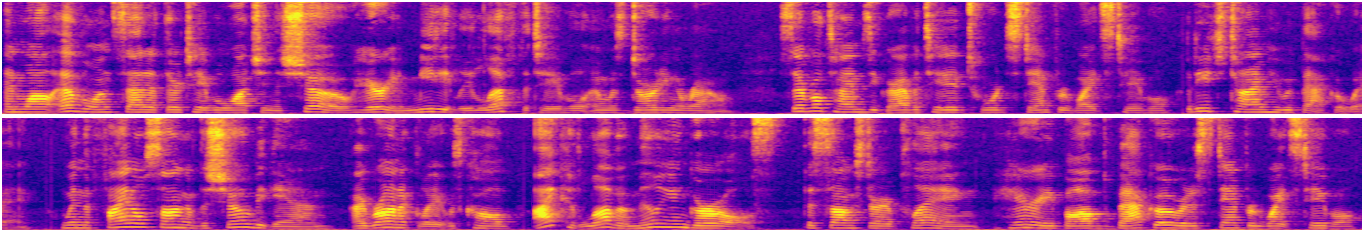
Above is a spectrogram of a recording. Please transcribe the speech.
and while Evelyn sat at their table watching the show, Harry immediately left the table and was darting around. Several times he gravitated towards Stanford White's table, but each time he would back away. When the final song of the show began, ironically, it was called I Could Love a Million Girls. The song started playing. Harry bobbed back over to Stanford White's table,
